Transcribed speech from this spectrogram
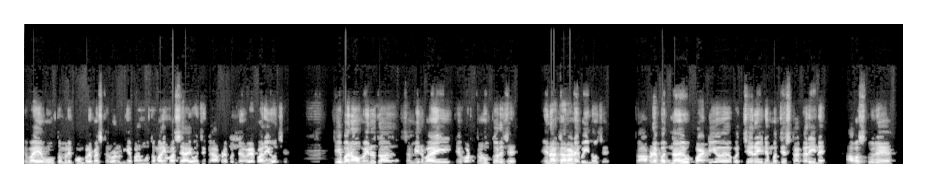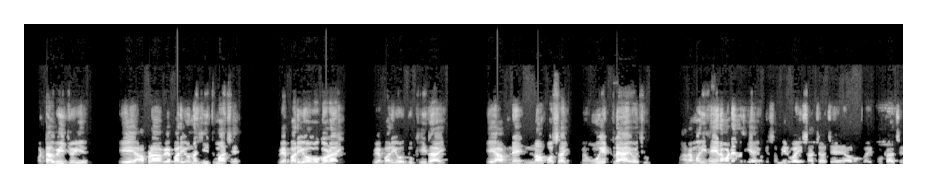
કે ભાઈ, હું તમને કોમ્પ્રોમાઇઝ કરવા નથી પણ હું તમારી પાસે આવ્યો છું કે આપણે બંને વેપારીઓ છે. જે બનાવ બહેનો તો સમીરભાઈ જે વર્તણૂક કરે છે, એના કારણે બહેનો છે. તો આપણે બધા પાર્ટીઓ વચ્ચે રહીને મધ્યસ્થતા કરીને આ વસ્તુને પટાવવી જોઈએ. એ આપણા વેપારીઓના હિતમાં છે. વેપારીઓ વગોડાય વેપારીઓ દુઃખી થાય, એ આપને ન પોસાય. મેં હું એટલે આવ્યો છું. મારામારી થઈ એના માટે નથી આવ્યો કે સમીરભાઈ સાચા છે, અરુણભાઈ ખોટા છે.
